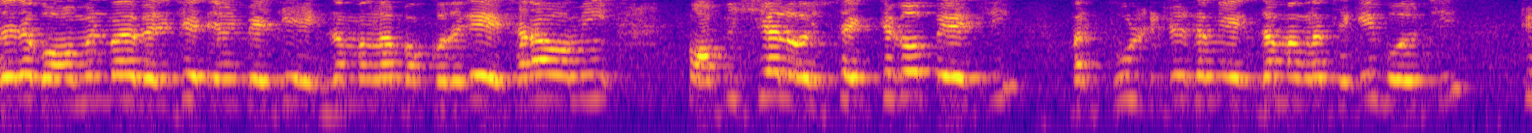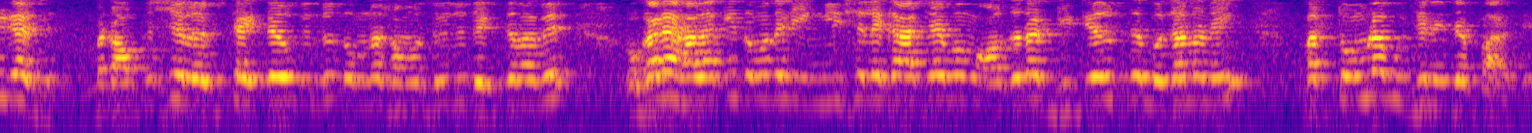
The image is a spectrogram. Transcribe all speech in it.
যেটা গভর্নমেন্ট ভাবে বেরিয়েছে, এটি আমি পেয়েছি এক্সাম বাংলার পক্ষ থেকে। এছাড়াও আমি অফিসিয়াল ওয়েবসাইট থেকেও পেয়েছি বাট ফুল ডিটেলস আমি এক্সাম বাংলা থেকেই বলছি। ঠিক আছে? বাট অফিসিয়াল ওয়েবসাইটেও কিন্তু তোমরা সমস্ত কিছু দেখতে পাবে। ওখানে হালাকি তোমাদের ইংলিশে লেখা আছে এবং অতটা ডিটেলসে বোঝানো নেই বাট তোমরা বুঝে নিতে পারবে।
